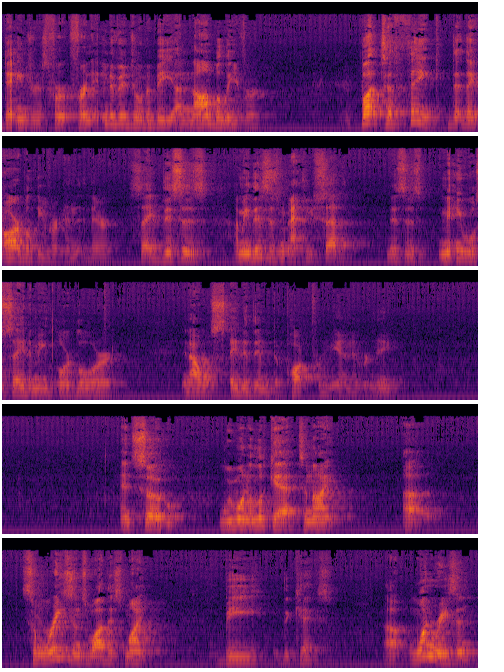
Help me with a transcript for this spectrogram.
dangerous for, for an individual to be a non believer, but to think that they are a believer and that they're saved. This is, I mean, this is Matthew 7. This is, many will say to me, Lord, Lord, and I will say to them, Depart from me, I never knew. And so we want to look at tonight uh, some reasons why this might be the case. Uh, one reason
